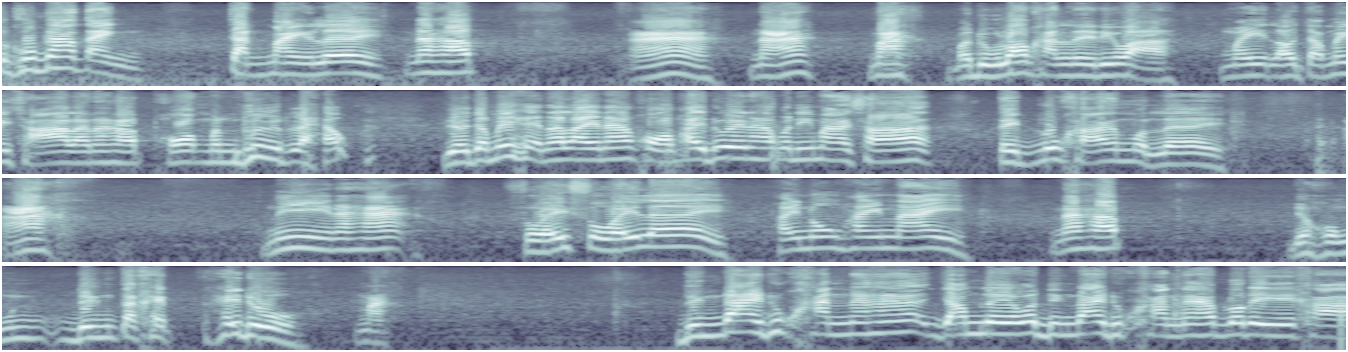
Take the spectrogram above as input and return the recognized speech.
สกูปหน้าแต่งจัดใหม่เลยนะครับอ่านะมามาดูรอบคันเลยดีกว่า ไม่เราจะไม่ช้าแล้วนะครับ เพราะมันมืดแล้ว เดี๋ยวจะไม่เห็นอะไรนะ ขออภัยด้วยนะครับ วันนี้มาช้าติดลูกค้ากันหมดเลยอะนี่นะฮะ สวยๆเลย ภายนงภายในนะครับ เดี๋ยวผมดึงตะเข็บให้ดูมาดึงได้ทุกคันนะฮะย้ำเลยว่าดึงได้ทุกคันนะครับรถเอคา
